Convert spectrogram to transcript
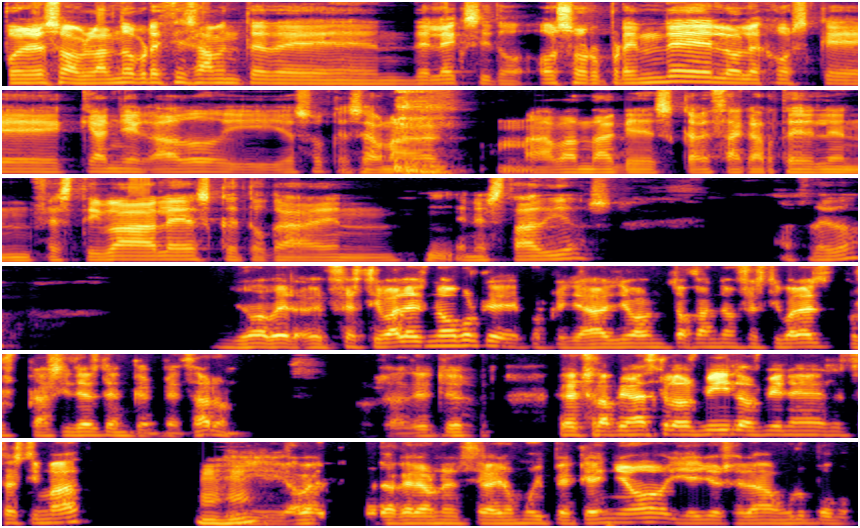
Pues eso, hablando precisamente de- del éxito, ¿os sorprende lo lejos que, que han llegado y eso, que sea una, una banda que es cabeza cartel en festivales, que toca en, Mm. en estadios? Alfredo. Yo, a ver, en festivales no, porque, porque ya llevan tocando en festivales pues casi desde que empezaron. O sea, de, hecho- de hecho, la primera vez que los vi, los vi en el festival Ujú. y, a ver, era que era un escenario muy pequeño y ellos eran un grupo,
